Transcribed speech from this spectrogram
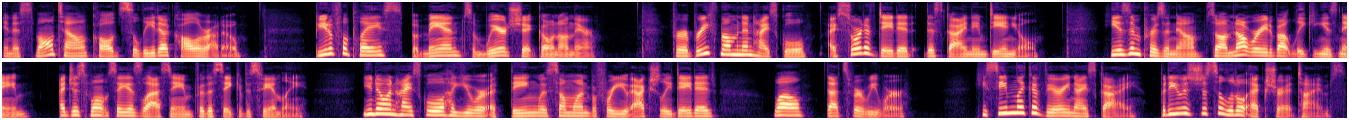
in a small town called Salida, Colorado. Beautiful place, but man, some weird shit going on there. For a brief moment in high school, I sort of dated this guy named Daniel. He is in prison now, so I'm not worried about leaking his name. I just won't say his last name for the sake of his family. You know, in high school, how you were a thing with someone before you actually dated? Well, that's where we were. He seemed like a very nice guy, but he was just a little extra at times.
